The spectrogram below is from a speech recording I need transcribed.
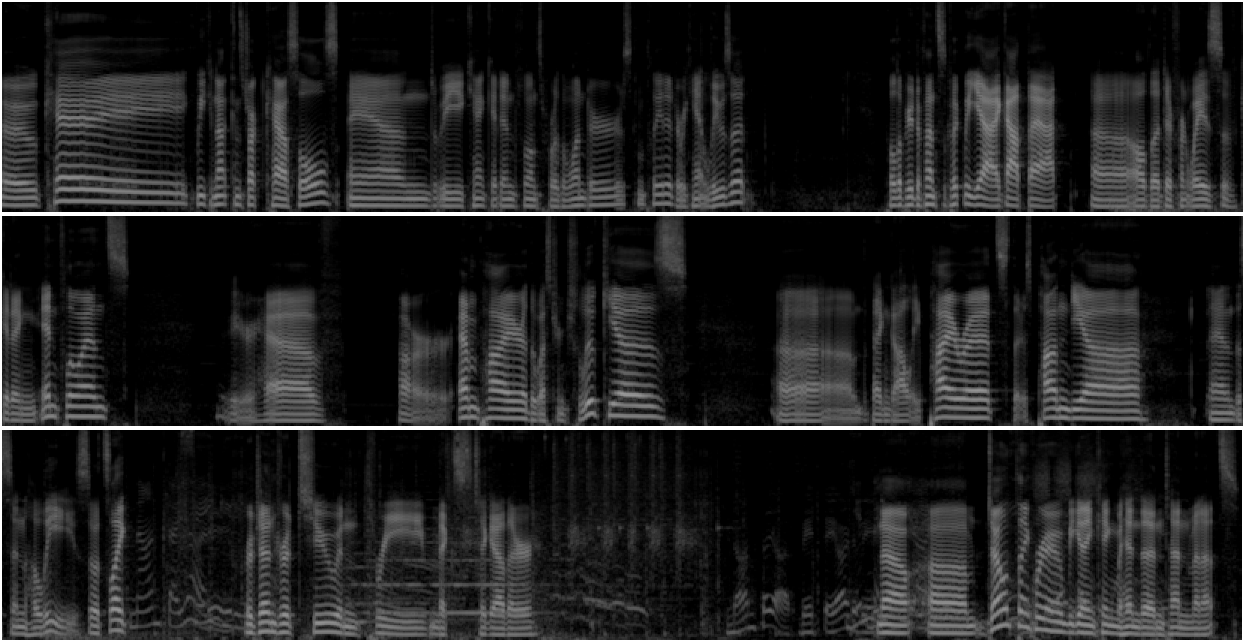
Okay. We cannot construct castles, and we can't get influence before the wonder is completed, or we can't lose it. Pull up your defenses quickly. Yeah, I got that. Uh, all the different ways of getting influence. We have our empire, the Western Chalukyas. uh, the Bengali pirates. There's Pandya, and the Sinhalese. So it's like Rajendra 2 and 3 mixed together. Now, um, don't think we're going to be getting King Mahinda in 10 minutes.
